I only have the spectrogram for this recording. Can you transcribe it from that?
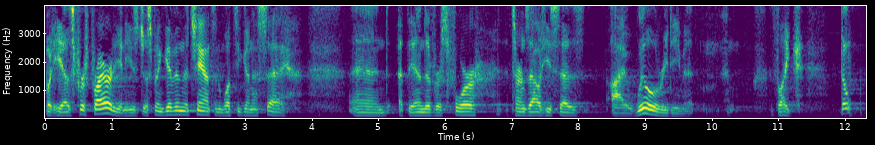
but he has first priority, and he's just been given the chance, and what's he going to say? And at the end of verse 4, it turns out he says, I will redeem it. And it's like, don't,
